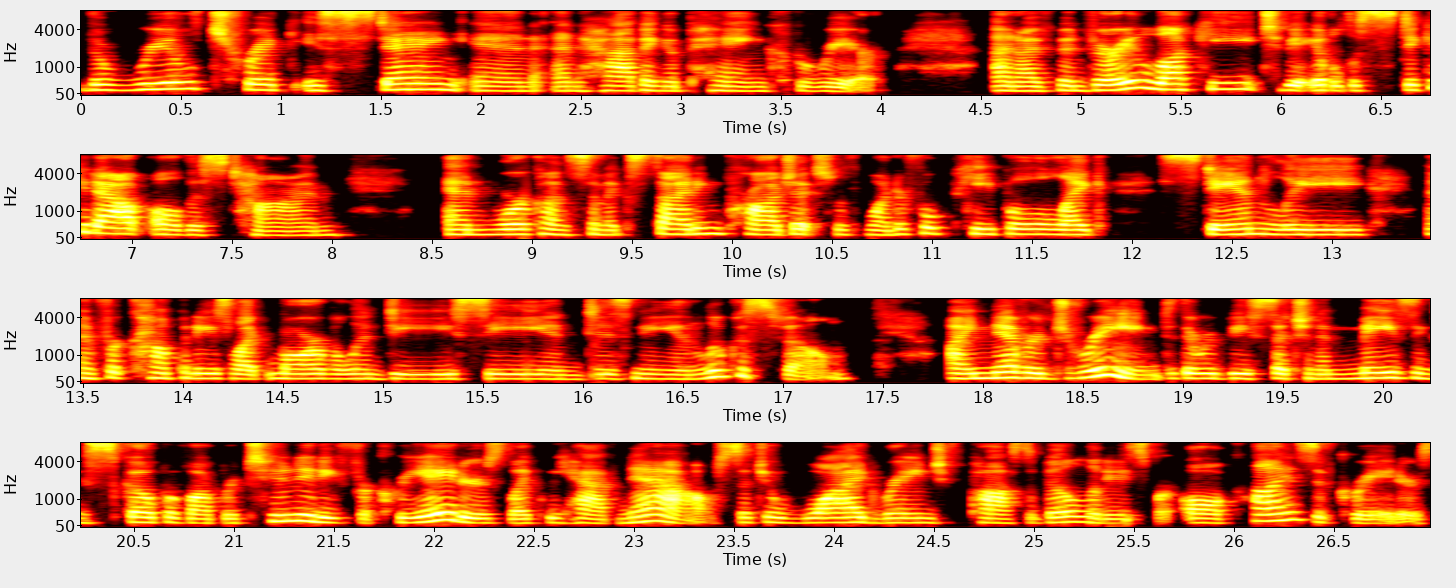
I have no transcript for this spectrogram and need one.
The real trick is staying in and having a paying career. And I've been very lucky to be able to stick it out all this time and work on some exciting projects with wonderful people like Stan Lee and for companies like Marvel and DC and Disney and Lucasfilm. I never dreamed there would be such an amazing scope of opportunity for creators like we have now, such a wide range of possibilities for all kinds of creators.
